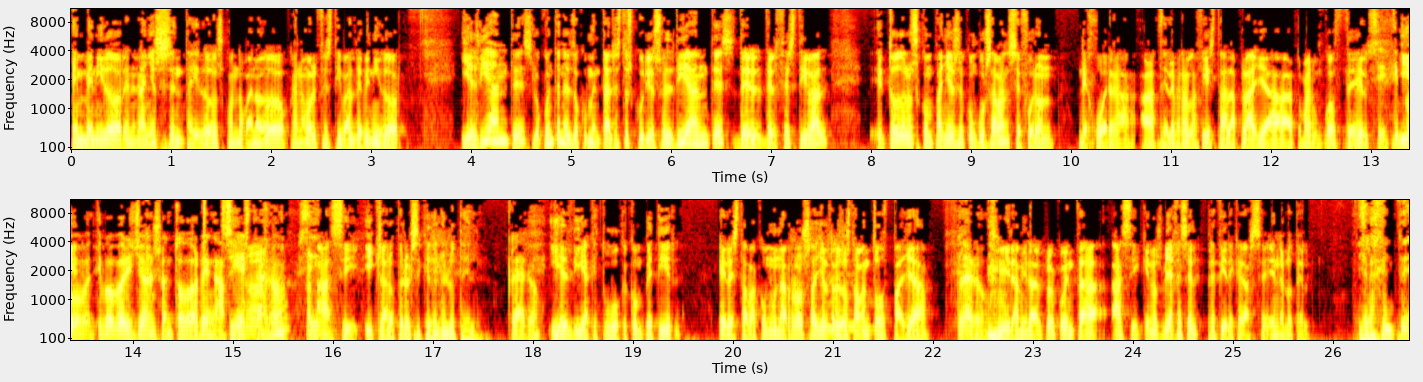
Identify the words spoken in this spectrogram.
En Benidorm, en el año 62, cuando ganó, ganó el Festival de Benidorm. Y el día antes, lo cuenta en el documental, esto es curioso, el día antes del, del festival, eh, todos los compañeros que concursaban se fueron de juerga a celebrar la fiesta a la playa, a tomar un cóctel. Sí, tipo, Y- tipo Boris Johnson, todos, venga, Sí. fiesta, ¿no? Sí, Ah, sí, y claro, pero él se quedó en el hotel. claro, Y el día que tuvo que competir, él estaba como una rosa y el resto estaban todos para allá. claro. mira, mira, lo cuenta así, que en los viajes él prefiere quedarse en el hotel. Y a la gente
